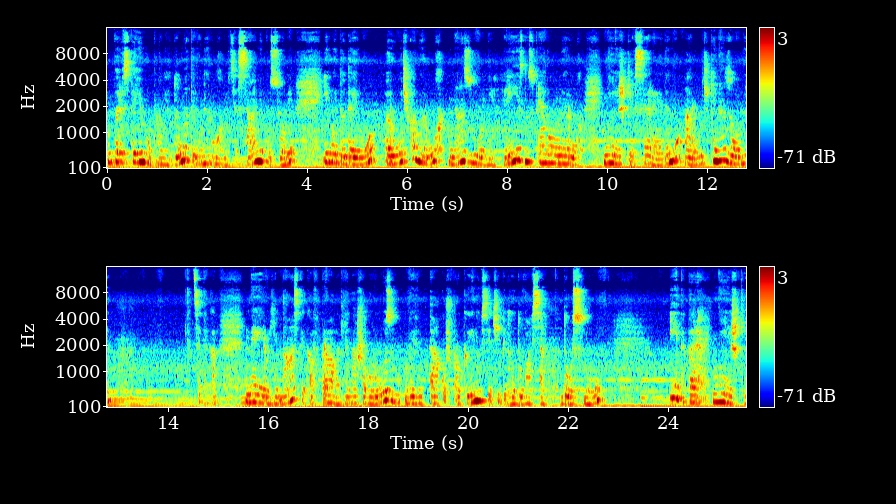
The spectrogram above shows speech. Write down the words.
Ми перестаємо про них думати, вони рухаються самі по собі. І ми додаємо ручками рух назовні. Різноспрямований рух. Ніжки всередину, а ручки назовні. Це така нейрогімнастика, вправа для нашого розуму, аби він також прокинувся чи підготувався до сну. І тепер ніжки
